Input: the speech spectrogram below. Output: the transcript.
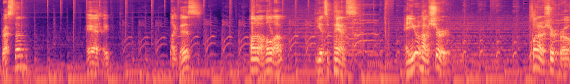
Dress them? Yeah, like this? Oh no, hold up. You get some pants. And you don't have a shirt. Put on a shirt, bro.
